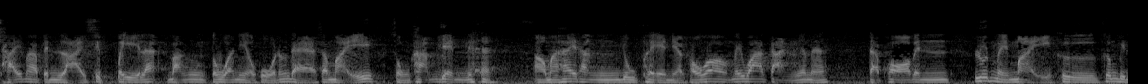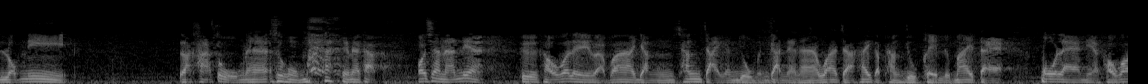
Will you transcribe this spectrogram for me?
ใช้มาเป็นหลายสิบปีแล้วบางตัวเนี่ยโอ้โหตั้งแต่สมัยสงครามเย็นเนี่ยเอามาให้ทางยูเครนเนี่ยเขาก็ไม่ว่ากันใช่ไหม แต่พอเป็นรุ่นใหม่ ๆ คือเครื่องบินลบนี่ราคาสูงนะฮะสูงมากนะครับ เพราะฉะนั้นเนี่ยคือเขาก็เลยแบบว่ายังช่างใจกันอยู่เหมือนกันนะฮะว่าจะให้กับทางยูเครนหรือไม่แต่โปแลนด์เนี่ยเขาก็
